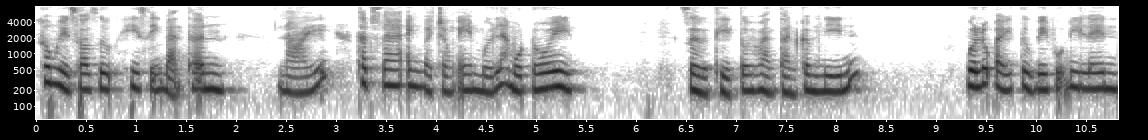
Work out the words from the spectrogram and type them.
Không hề do dự hy sinh bản thân. Nói, thật ra anh và chồng em mới là một đôi. Giờ thì tôi hoàn toàn câm nín. Vừa lúc ấy từ vi vũ đi lên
